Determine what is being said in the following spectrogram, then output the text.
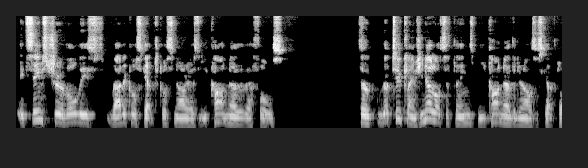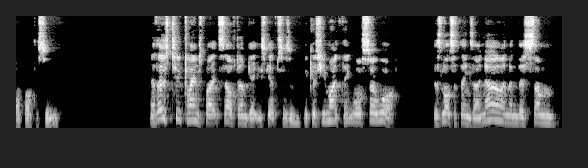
it seems true of all these radical skeptical scenarios that you can't know that they're false. So we've got two claims. You know lots of things, but you can't know the denials of skeptical hypothesis. Now, those two claims by itself don't get you skepticism because you might think, well, so what? There's lots of things I know, and then there's some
